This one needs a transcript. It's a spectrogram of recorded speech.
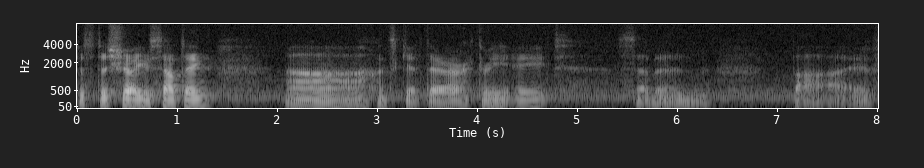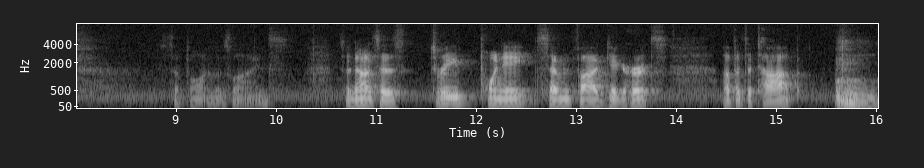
just to show you something. Uh, let's get there. 3875 stuff along those lines. So now it says 3.875 gigahertz up at the top. I'm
